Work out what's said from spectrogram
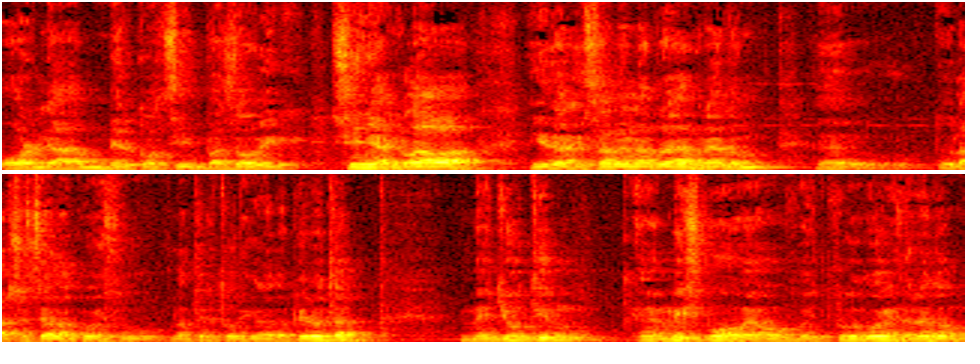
Orlja, Mirkovci, Bazovik, Sinja, Glava i da ni sad ne nabrajam redom e, u naše sela koje su na teritoriji grada Pirota. Međutim, e, mi smo evo, već druge godine za redom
